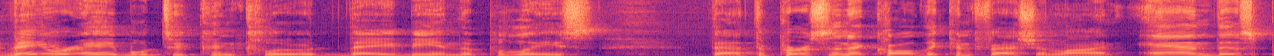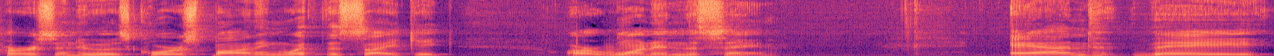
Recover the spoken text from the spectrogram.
they were able to conclude, they being the police, that the person that called the confession line and this person who is corresponding with the psychic are one and the same. And they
